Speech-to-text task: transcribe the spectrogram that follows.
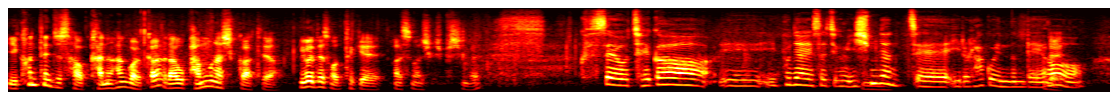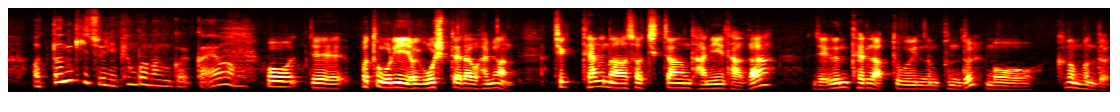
이 컨텐츠 사업 가능한 걸까? 라고 반문하실 것 같아요. 이거에 대해서 어떻게 말씀하시고 싶으신가요? 글쎄요, 제가 이, 이 분야에서 지금 20년째 일을 하고 있는데요. 네. 어떤 기준이 평범한 걸까요? 어, 이제 보통 우리 여기 50대라고 하면 직, 대학 나와서 직장 다니다가 이제 은퇴를 앞두고 있는 분들, 뭐 그런 분들.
